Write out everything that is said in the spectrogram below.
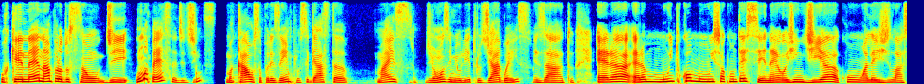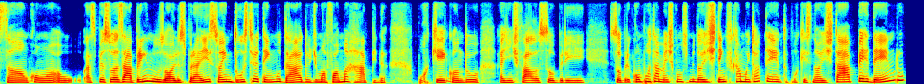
porque, né, na produção produção de uma peça de jeans, uma calça, por exemplo, se gasta mais de 11 mil litros de água, é isso? Exato. Era, era muito comum isso acontecer, né? Hoje em dia, com a legislação, com as pessoas abrindo os olhos para isso, a indústria tem mudado de uma forma rápida. Porque quando a gente fala sobre, sobre comportamento de consumidor, a gente tem que ficar muito atento, porque senão a gente está perdendo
